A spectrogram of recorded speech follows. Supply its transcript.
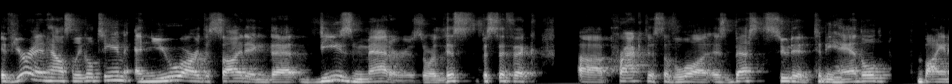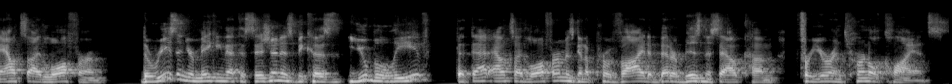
if you're an in-house legal team and you are deciding that these matters or this specific uh, practice of law is best suited to be handled by an outside law firm the reason you're making that decision is because you believe that that outside law firm is going to provide a better business outcome for your internal clients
